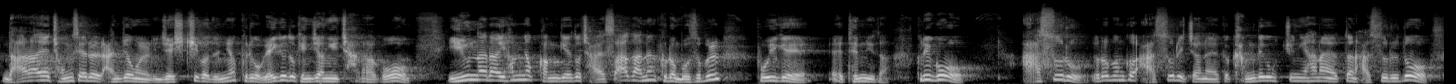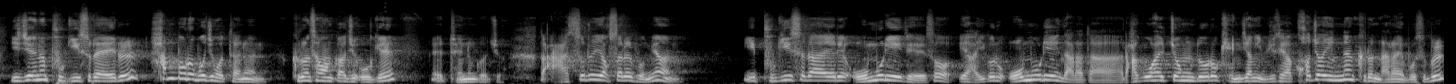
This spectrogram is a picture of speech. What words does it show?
나라의 정세를 안정을 이제 시키거든요. 그리고 외교도 굉장히 잘하고 이웃 나라의 협력 관계도 잘 쌓아가는 그런 모습을 보이게 됩니다. 그리고 아수르, 여러분 그 아수르 있잖아요. 그 강대국 중에 하나였던 아수르도 이제는 북이스라엘을 함부로 보지 못하는 그런 상황까지 오게 되는 거죠. 그러니까 아수르 역사를 보면 이 북이스라엘의 오므리에 대해서 야 이거는 오므리의 나라다라고 할 정도로 굉장히 위세가 커져 있는 그런 나라의 모습을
